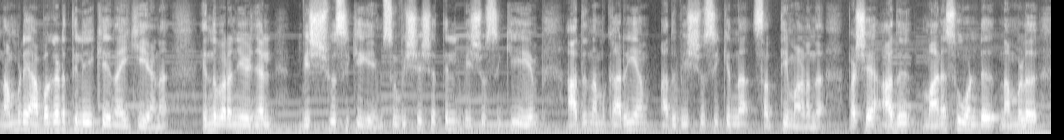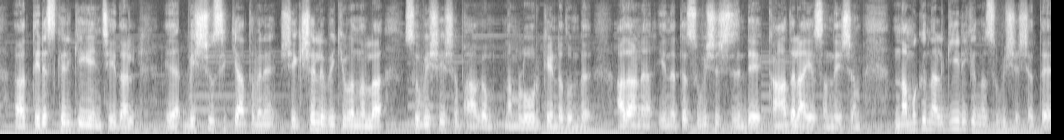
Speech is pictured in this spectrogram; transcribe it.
നമ്മുടെ അപകടത്തിലേക്ക് നയിക്കുകയാണ് എന്ന് പറഞ്ഞു കഴിഞ്ഞാൽ വിശ്വസിക്കുകയും സുവിശേഷത്തിൽ വിശ്വസിക്കുകയും അത് നമുക്കറിയാം അത് വിശ്വസിക്കുന്ന സത്യമാണെന്ന്. പക്ഷേ അത് മനസ്സുകൊണ്ട് നമ്മൾ തിരസ്കരിക്കുകയും ചെയ്താൽ വിശ്വസിക്കാത്തവന് ശിക്ഷ ലഭിക്കുമെന്നുള്ള സുവിശേഷ ഭാഗം നമ്മൾ ഓർക്കേണ്ടതുണ്ട്. അതാണ് ഇന്നത്തെ സുവിശേഷത്തിന്റെ കാതലായ സന്ദേശം നമുക്ക് നൽകിയിരിക്കുന്ന സുവിശേഷത്തെ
